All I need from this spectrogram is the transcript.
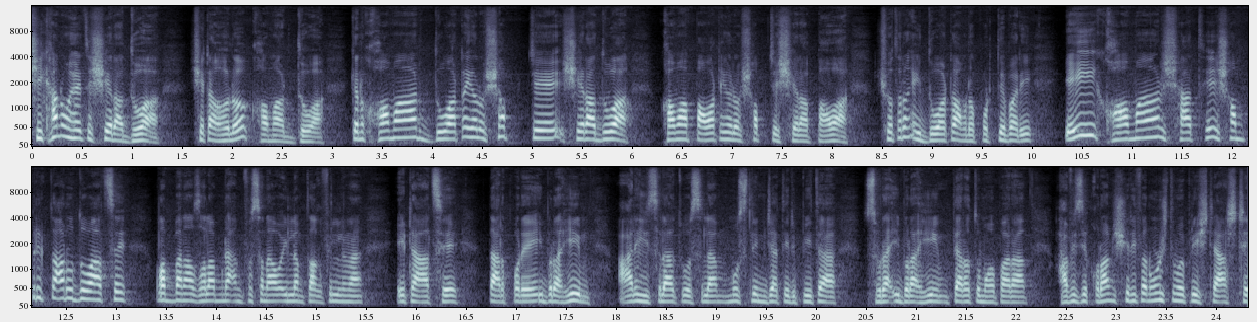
শেখানো হয়েছে সেরা দোয়া, সেটা হলো ক্ষমার দোয়া। কেন ক্ষমার দোয়াটাই হলো সবচেয়ে সেরা দোয়া, ক্ষমা পাওয়াটাই হলো সবচেয়ে সেরা পাওয়া। সুতরাং এই দোয়াটা আমরা পড়তে পারি। এই ক্ষমার সাথে সম্পৃক্ত আরও দোয়া আছে। রব্বানা জালামনা না ওয়া ইল্লাম তাকফিল্লা এটা আছে। তারপরে ইব্রাহিম আলী ইসলাতাম মুসলিম জাতির পিতা সুরা ইব্রাহিম তেরোতম পারা হাফিজে কোরআন শরীফের উনিশতম পৃষ্ঠে আসছে।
